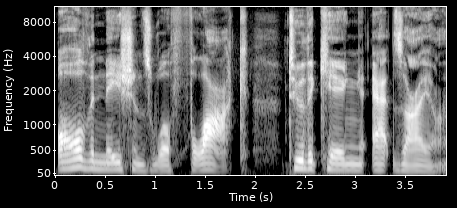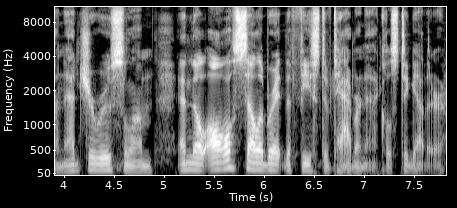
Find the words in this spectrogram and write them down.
all the nations will flock to the king at Zion, at Jerusalem, and they'll all celebrate the Feast of Tabernacles together.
